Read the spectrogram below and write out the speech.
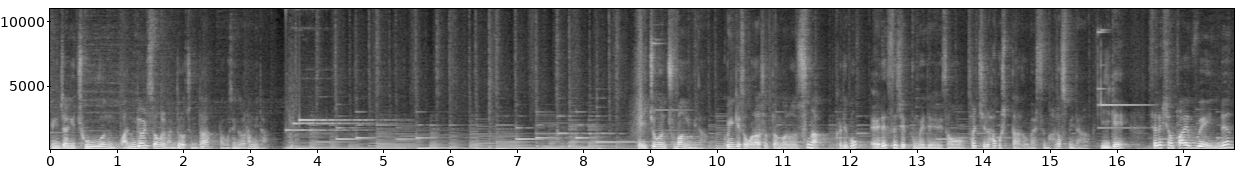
굉장히 좋은 완결성을 만들어준다라고 생각을 합니다. 네, 이쪽은 주방입니다. 고객님께서 원하셨던 거는 수납 그리고 LS 제품에 대해서 설치를 하고 싶다고 말씀하셨습니다. 이게 셀렉션 5에 있는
